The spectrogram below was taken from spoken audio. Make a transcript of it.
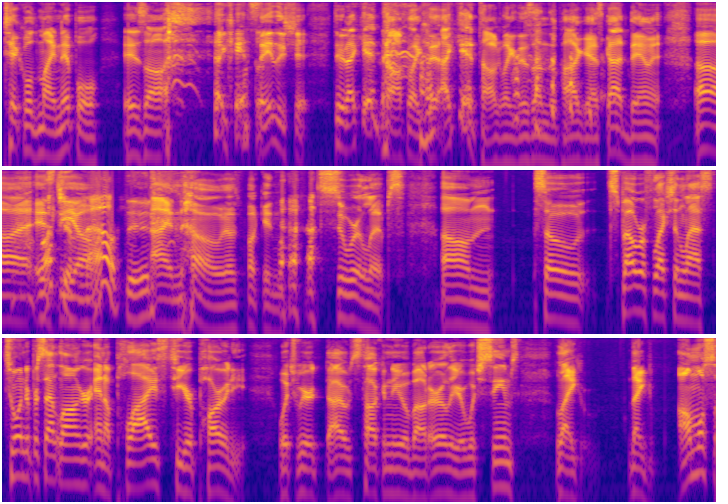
tickled my nipple is uh I can't say this shit. Dude, I can't talk like this. I can't talk like this on the podcast. God damn it. Uh it's Watch the your um, mouth, dude. I know those fucking sewer lips. Um, so spell reflection lasts 200% longer and applies to your party, which we were I was talking to you about earlier, which seems like like almost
